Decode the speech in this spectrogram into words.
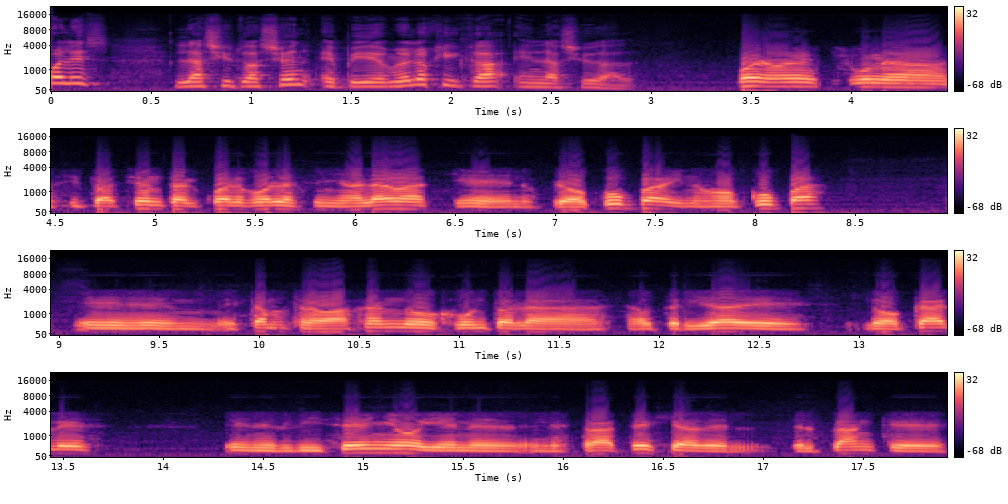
¿Cuál es la situación epidemiológica en la ciudad? Bueno, es una situación tal cual vos la señalabas que nos preocupa y nos ocupa. Eh, estamos trabajando junto a las autoridades locales en el diseño y en, la estrategia del, plan que,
